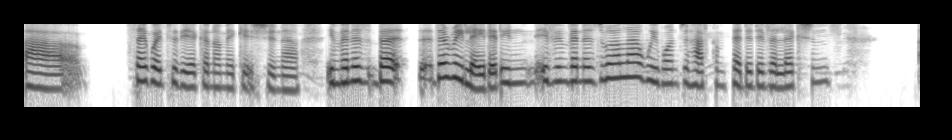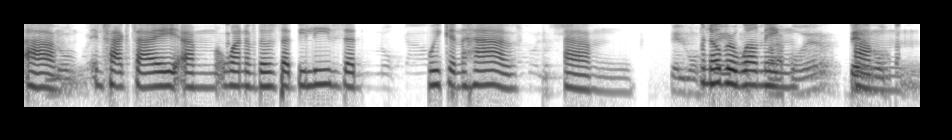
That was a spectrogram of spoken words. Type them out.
uh, segue to the economic issue now. In Venez, but they're related. In if in Venezuela we want to have competitive elections, um, in fact, I am one of those that believes that we can have um, an overwhelming um,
